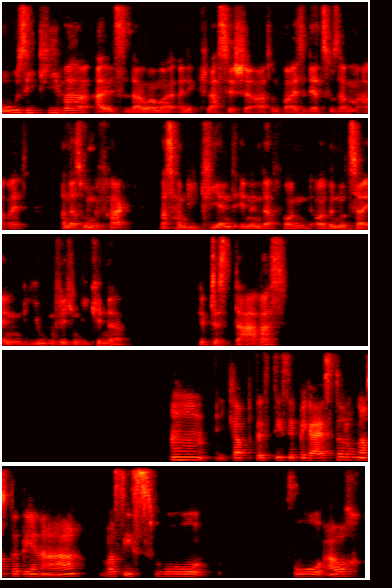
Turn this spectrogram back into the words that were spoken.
positiver als, sagen wir mal, eine klassische Art und Weise der Zusammenarbeit? Andersrum gefragt, was haben die KlientInnen davon, eure NutzerInnen, die Jugendlichen, die Kinder? Gibt es da was? Mm, ich glaube, dass diese Begeisterung aus der DNA was ist, wo, wo auch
